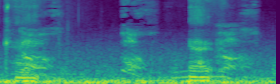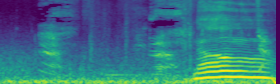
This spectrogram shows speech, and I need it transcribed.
okay. Go. No.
